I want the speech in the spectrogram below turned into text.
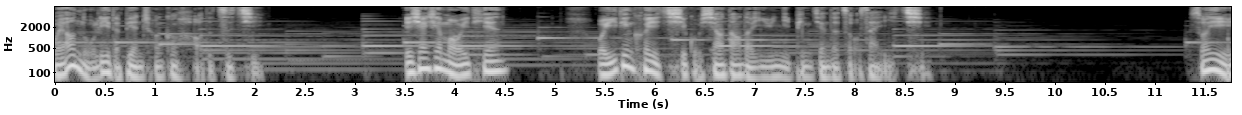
我要努力的变成更好的自己。也相信某一天，我一定可以旗鼓相当的与你并肩的走在一起。所以，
